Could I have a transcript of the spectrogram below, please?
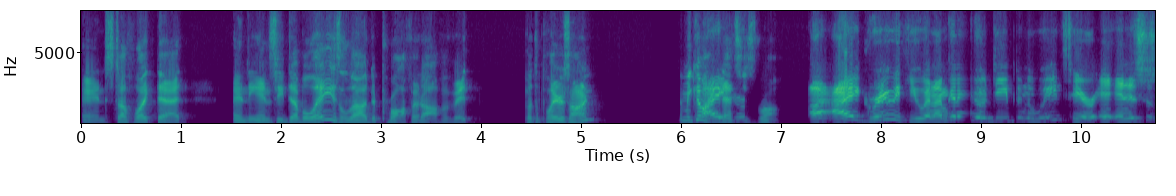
and stuff like that, and the NCAA is allowed to profit off of it, but the players aren't. I mean, come on, I that's agree. just wrong. I, I, agree with you, and I'm going to go deep in the weeds here. And, and this is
